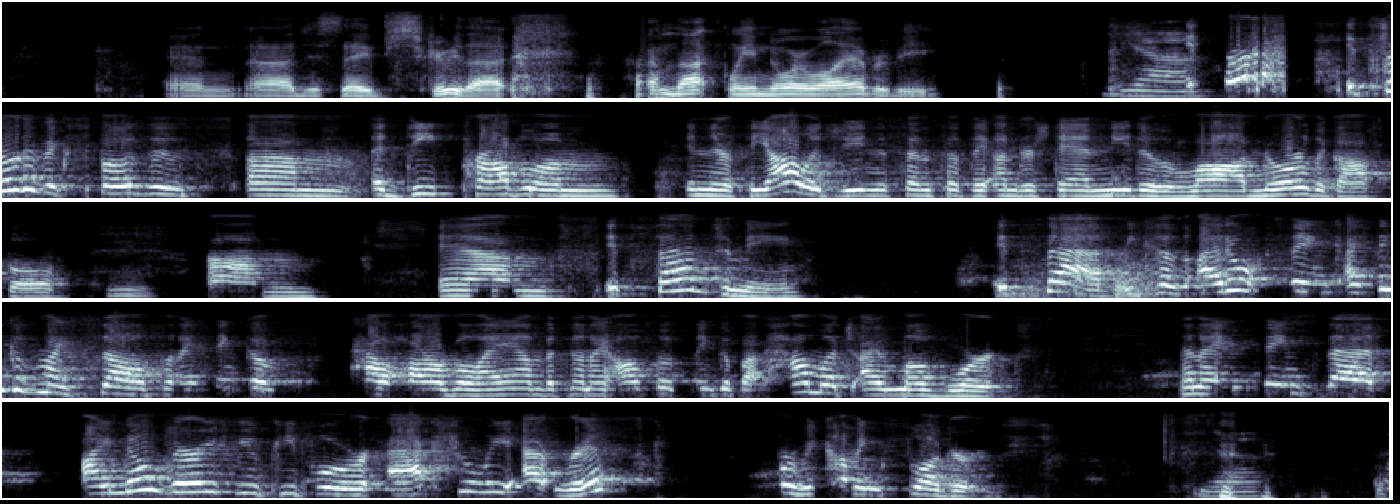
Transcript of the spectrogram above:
and uh, just say screw that. I'm not clean, nor will I ever be. Yeah. it sort of exposes um, a deep problem in their theology in the sense that they understand neither the law nor the gospel. Mm. Um, and it's sad to me. It's sad because I don't think, I think of myself and I think of how horrible I am, but then I also think about how much I love works. And I think that I know very few people who are actually at risk, we're becoming sluggards. Yeah.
